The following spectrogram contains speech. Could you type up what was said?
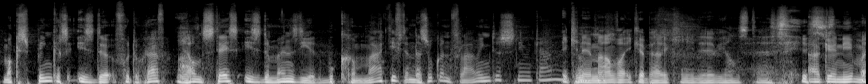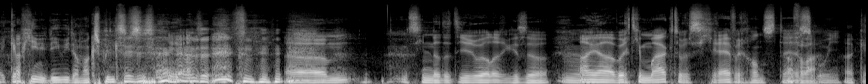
Max Pinkers is de fotograaf, Ja. Hans Thijs is de mens die het boek gemaakt heeft. En dat is ook een Vlaming dus, neem ik aan? ik neem aan van, ik heb eigenlijk geen idee wie Hans Thijs is. Ah, Oké, nee, maar ik heb geen idee wie dat Max Pinkers is. Ja. Ehm, misschien dat het hier wel ergens... eh, Ah ja, werd gemaakt door schrijver Hans Thijs. Ah, voilà. Oei. Oké,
